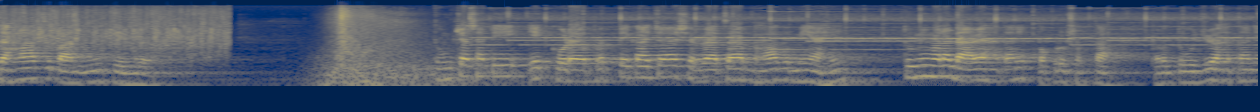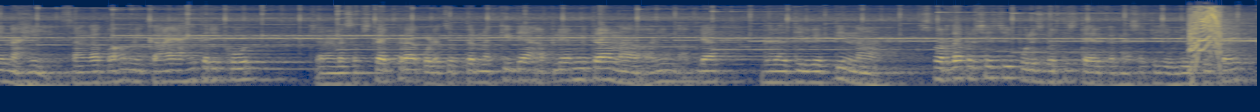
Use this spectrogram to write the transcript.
जहाज बांधणी केंद्र. तुमच्यासाठी एक कोडं प्रत्येकाच्या शरीराचा भाग मी आहे. तुम्ही मला डाव्या हाताने पकडू शकता परंतु उजव्या हाताने नाही. सांगा पाहू मी काय आहे तरी कोण? चॅनलला सबस्क्राईब करा कोड्याचं उत्तर नक्की द्या. आपल्या मित्रांना आणि आपल्या घरातील व्यक्तींना स्पर्धा परीक्षेची पोलीस भरतीची तयारी करण्यासाठी एवढी उपयुक्त आहे.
